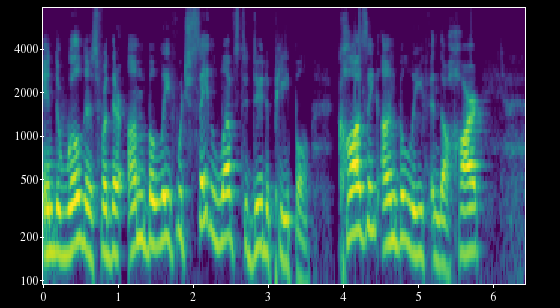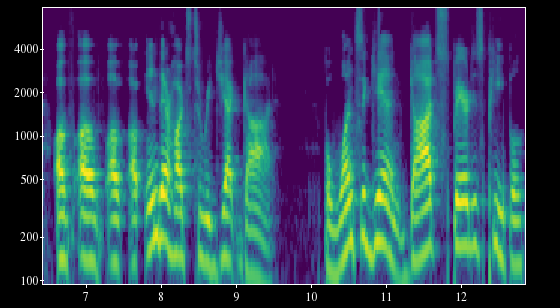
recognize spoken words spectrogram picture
in the wilderness for their unbelief, which Satan loves to do to people, causing unbelief in the heart of, of, of, of in their hearts to reject God. But once again, God spared his people,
